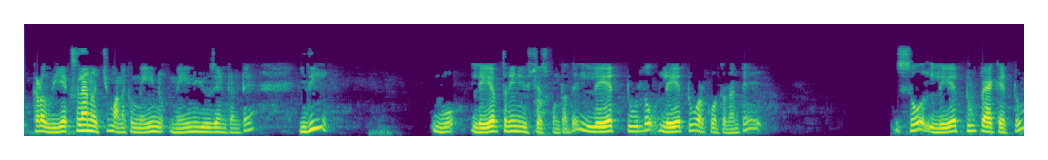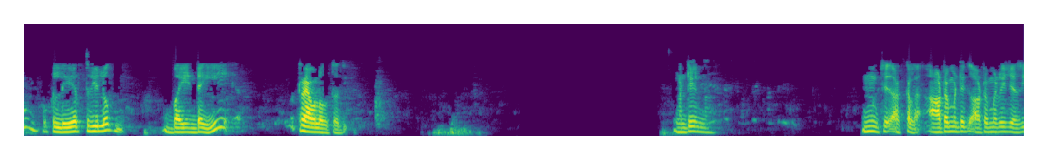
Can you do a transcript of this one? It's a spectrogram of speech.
ఇక్కడ విఎక్స్లైన్ వచ్చి మనకు మెయిన్ మెయిన్ యూజ్ ఏంటంటే ఇది లేయర్ త్రీని యూజ్ చేసుకుంటుంది. లేయర్ టూలో లేయర్ టూ వర్క్ అవుతుంది. అంటే సో లేయర్ టూ ప్యాకెట్ ఒక లేయర్ త్రీలో బైండ్ అయ్యి ట్రావెల్ అవుతుంది. అంటే అక్కల. ఆటోమేటిక్ ఆటోమేటిక్ చేసి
